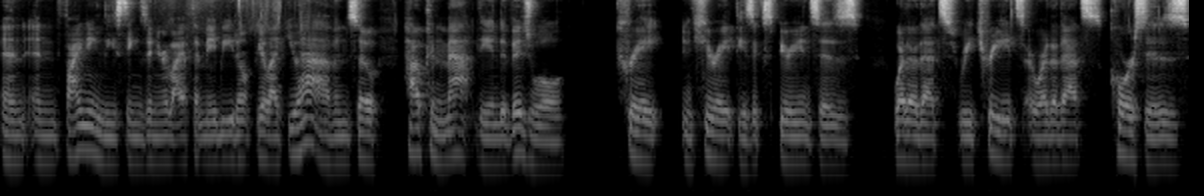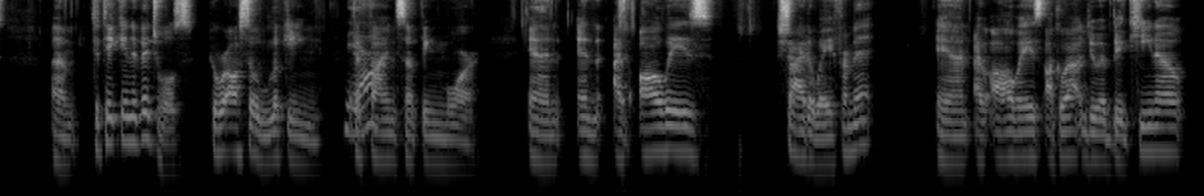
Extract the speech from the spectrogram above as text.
and and finding these things in your life that maybe you don't feel like you have? And so, how can Matt, the individual, create and curate these experiences, whether that's retreats or whether that's courses, um, to take individuals who are also looking yeah. to find something more. And and I've always shied away from it. And I've always I'll go out and do a big keynote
